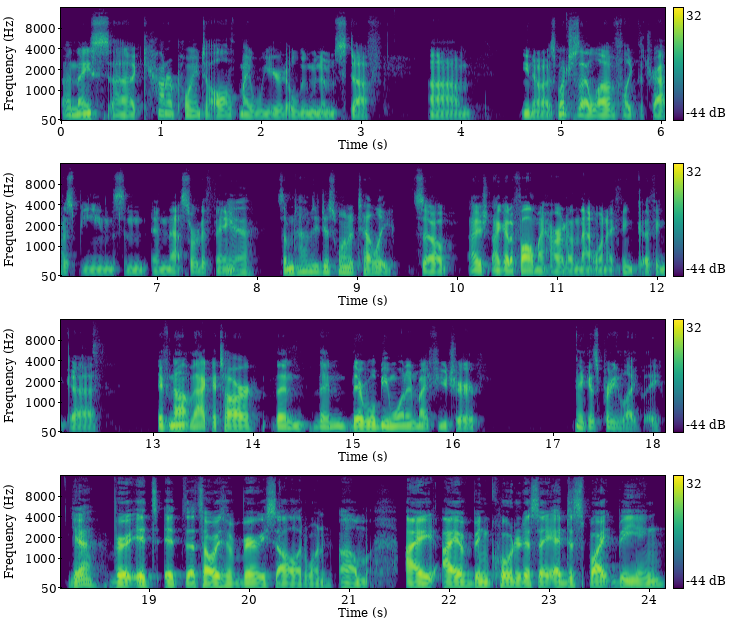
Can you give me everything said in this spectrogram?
a nice uh, counterpoint to all of my weird aluminum stuff. Um, you know, as much as I love like the Travis Beans and and that sort of thing, Yeah. sometimes you just want a telly. So I I got to follow my heart on that one. I think I think uh, if not that guitar, then then there will be one in my future. I think it's pretty likely. Yeah, very. It's it. That's always a very solid one. Um, I I have been quoted as say, uh, despite being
